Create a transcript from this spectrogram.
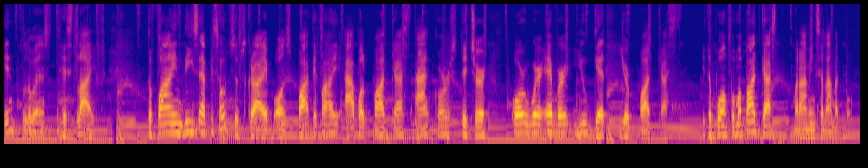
influenced his life. To find these episodes, subscribe on Spotify, Apple Podcasts, Anchor, Stitcher, or wherever you get your podcast. Ito po ang Puma Podcast. Maraming salamat po.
